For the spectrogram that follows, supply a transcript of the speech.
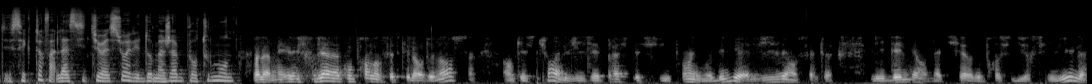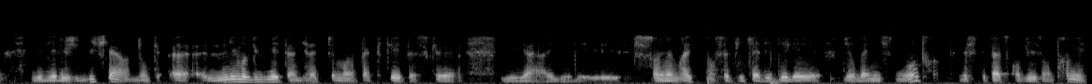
des secteurs. Enfin, la situation, elle est dommageable pour tout le monde. Voilà, mais il faut bien comprendre en fait que l'ordonnance en question, elle visait pas spécifiquement l'immobilier, elle visait en fait les délais en matière de procédure civile, les délais judiciaires. Donc euh, l'immobilier est indirectement impacté parce que il y a, des, ce sont les mêmes règles qui vont s'appliquer à des délais d'urbanisme ou autres mais ce n'était pas ce qu'on visait en premier.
